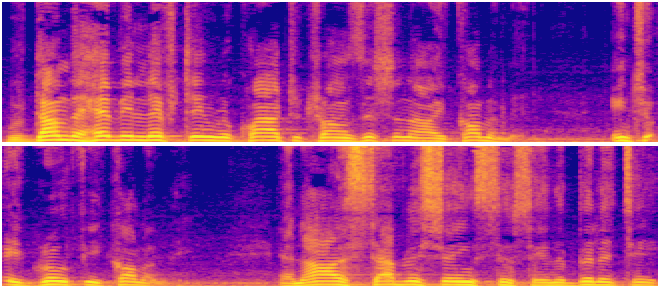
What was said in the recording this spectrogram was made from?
We've done the heavy lifting required to transition our economy into a growth economy and are establishing sustainability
